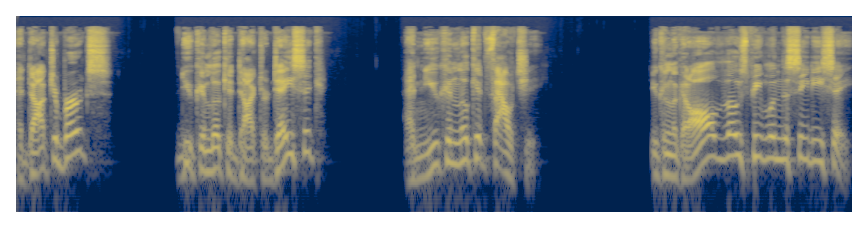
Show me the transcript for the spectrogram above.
at Dr. Birx you can look at Dr. Daszak and you can look at Fauci. You can look at all those people in the CDC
